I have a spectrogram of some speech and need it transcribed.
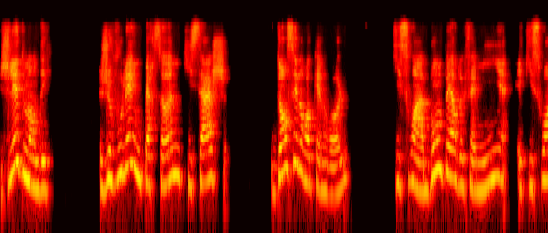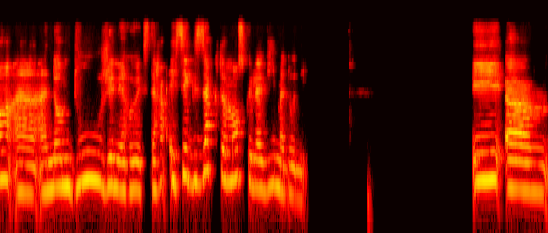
je l'ai demandé. Je voulais une personne qui sache danser le rock and roll, qui soit un bon père de famille et qui soit un, homme doux, généreux, etc. Et c'est exactement ce que la vie m'a donné. Et euh,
